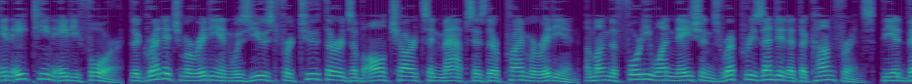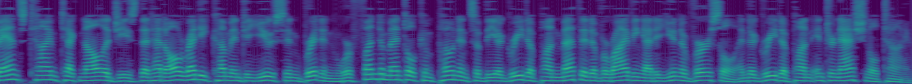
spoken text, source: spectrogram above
In 1884, the Greenwich meridian was used for two-thirds of all charts and maps as their prime meridian. Among the 41 nations represented at the conference, the advanced time technologies that had already come into use in Britain were fundamental components of the agreed-upon method of arriving at a universal and agreed-upon international time.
